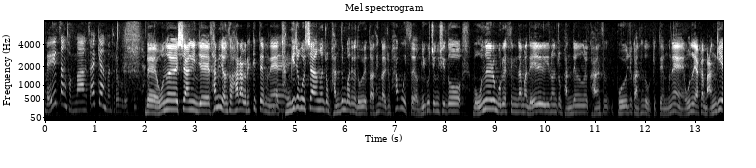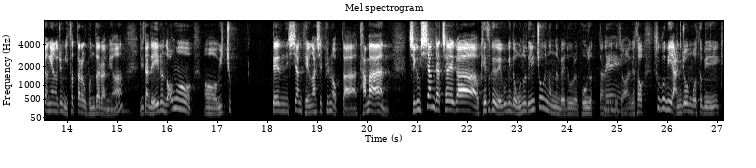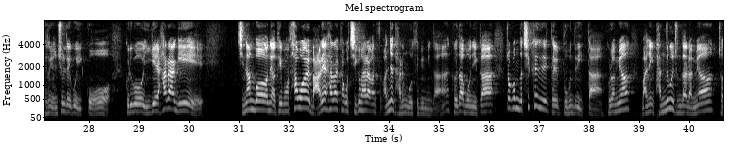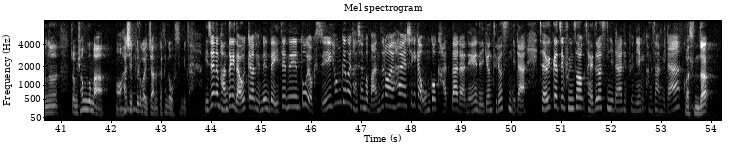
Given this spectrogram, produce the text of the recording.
내일장 전망 짧게 한번 들어보겠습니다. 네, 오늘 시장이 이제 3일 연속 하락을 했기 때문에 네. 단기적으로 시장은 좀 반등 과정에 놓여 있다 생각을 좀 하고 있어요. 미국 증시도 뭐 오늘은 모르겠습니다만 내일은 좀 반등을 가능성, 보여줄 가능성도 있기 때문에 오늘 약간 만기 영향이 좀 있었다라고 본다라면 일단 내일은 너무 어, 위축 된 시장 대응하실 필요는 없다. 다만 지금 시장 자체가 계속해서 외국인들 오늘도 1조 원 넘는 매도를 보여줬다는 네. 얘기죠. 그래서 수급이 안 좋은 모습이 계속 연출되고 있고 그리고 이게 하락이 지난번에 어떻게 보면 4월 말에 하락하고 지금 하락은 완전 다른 모습입니다. 그러다 보니까 조금 더 체크해야 될 부분들이 있다. 그러면 만약에 반등을 준다라면 저는 좀 현금화 어, 하실 필요가 있지 않을까 생각하고 있습니다. 이제는 반등이 나올 때가 됐는데 이제는 또 역시 현금을 다시 한번 만들어야 할 시기가 온 것 같다라는 의견 드렸습니다. 자 여기까지 분석 잘 들었습니다. 대표님 감사합니다. 고맙습니다.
